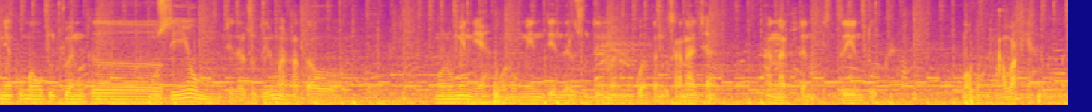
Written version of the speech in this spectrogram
Ini aku mau tujuan ke museum Jenderal Sudirman atau monumen ya monumen Jenderal Sudirman. Aku akan ke sana aja anak dan istri untuk momen awak ya teman-teman.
